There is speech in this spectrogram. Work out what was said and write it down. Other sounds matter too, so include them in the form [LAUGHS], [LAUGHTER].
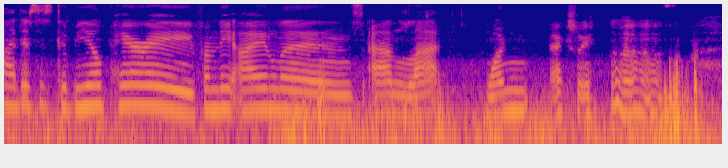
Hi, this is Camille Perry from the islands. And Lat one actually. [LAUGHS]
